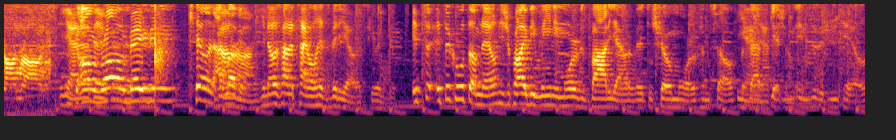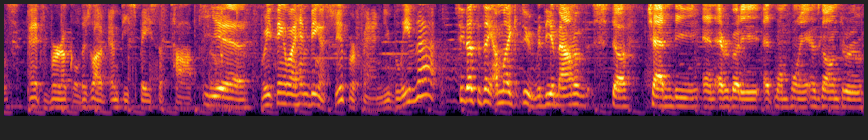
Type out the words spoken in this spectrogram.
Gone wrong. Yeah, Gone there- wrong, there- baby. Killing. I love wrong. it. He knows how to title his videos. He would do. It's a, it's a cool thumbnail. He should probably be leaning more of his body out of it to show more of himself. But Yeah, that's yeah, getting sure. into the details. And it's vertical. There's a lot of empty space up top. so- Yeah. What do you think about him being a super fan? You believe that? See, that's the thing. I'm like, dude, with the amount of stuff Chad and Vy and everybody at one point has gone through,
